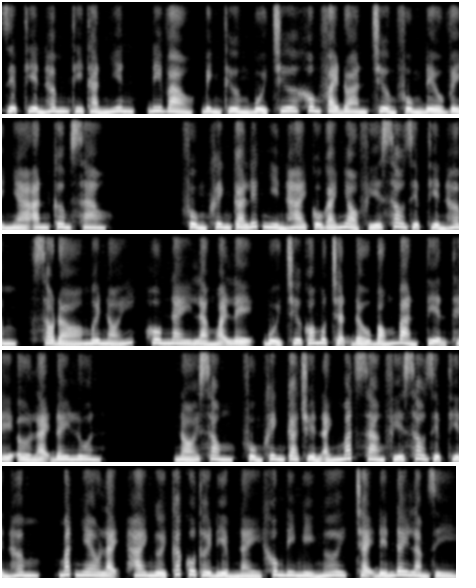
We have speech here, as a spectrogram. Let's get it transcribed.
Diệp Thiền Hâm thì thản nhiên, đi vào, bình thường buổi trưa không phải đoàn trưởng Phùng đều về nhà ăn cơm sao. Phùng khinh ca liếc nhìn hai cô gái nhỏ phía sau Diệp Thiền Hâm, sau đó mới nói, hôm nay là ngoại lệ, buổi trưa có một trận đấu bóng bàn tiện thể ở lại đây luôn. Nói xong, Phùng khinh ca chuyển ánh mắt sang phía sau Diệp Thiền Hâm, mắt nheo lại, hai người các cô thời điểm này không đi nghỉ ngơi, chạy đến đây làm gì,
